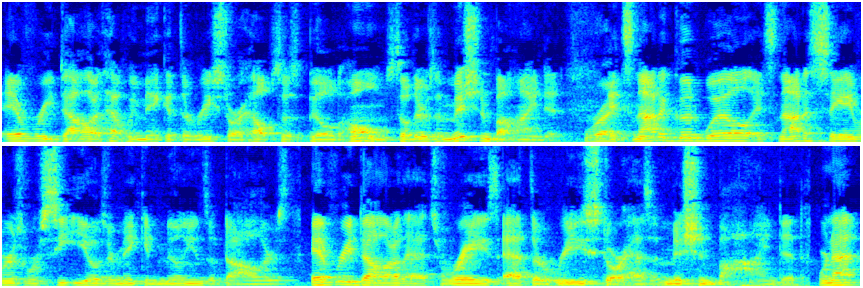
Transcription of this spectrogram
every dollar that we make at the Restore helps us build homes. So there's a mission behind it. Right. It's not a goodwill. It's not a savers where CEOs are making millions of dollars. Every dollar that's raised at the Restore has a mission behind it. We're not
